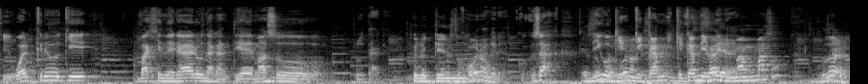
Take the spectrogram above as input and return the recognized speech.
que igual creo que va a generar una cantidad de mazos brutal. Pero que Eso es bueno. O sea, Eso digo que, bueno, que, si cambie, que si cambie el sale meta. más mazo, brutal.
